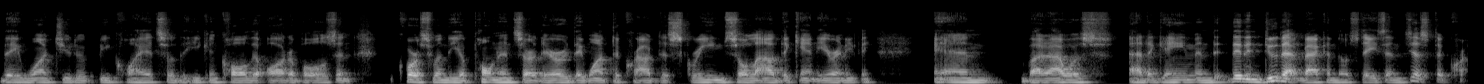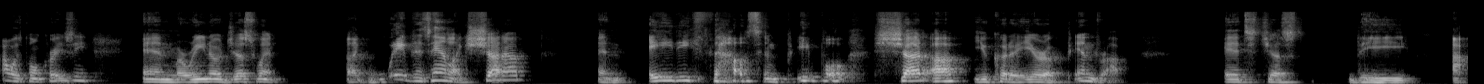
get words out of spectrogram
they want you to be quiet so that he can call the audibles. And of course, when the opponents are there, they want the crowd to scream so loud they can't hear anything. And but I was at a game and they didn't do that back in those days. And just the crowd was going crazy. And Marino just went like waved his hand like shut up. And 80,000 people shut up. You could hear a pin drop. It's just the uh,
